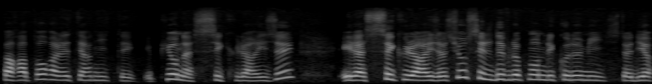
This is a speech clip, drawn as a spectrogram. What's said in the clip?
par rapport à l'éternité. Et puis on a sécularisé, et la sécularisation, c'est le développement de l'économie, c'est-à-dire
